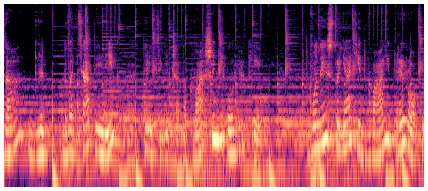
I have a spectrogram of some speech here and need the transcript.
за 20 рік. Дивіться, дівчата, квашені огірки. Вони стоять і 2, і 3 роки,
